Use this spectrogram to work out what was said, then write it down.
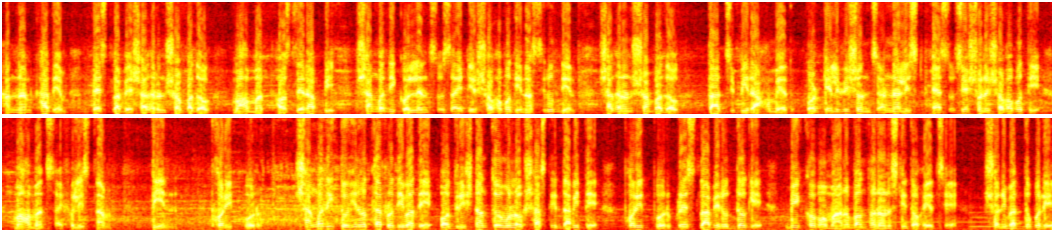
হান্নান খাদেম, প্রেস ক্লাবের সাধারণ সম্পাদক মোহাম্মদ ফজলে রাব্বি, সাংবাদিক কল্যাণ সোসাইটির সভাপতি নাসির উদ্দিন, সাধারণ সম্পাদক তাজবির আহমেদ ও টেলিভিশন জার্নালিস্ট অ্যাসোসিয়েশনের সভাপতি মোহাম্মদ সাইফুল ইসলাম। তিন ফরিদপুর। সাংবাদিক তুহিন হত্যার প্রতিবাদে ও দৃষ্টান্তমূলক শাস্তির দাবিতে ফরিদপুর প্রেস ক্লাবের উদ্যোগে বিক্ষোভ ও মানববন্ধন অনুষ্ঠিত হয়েছে। শনিবার দুপুরে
